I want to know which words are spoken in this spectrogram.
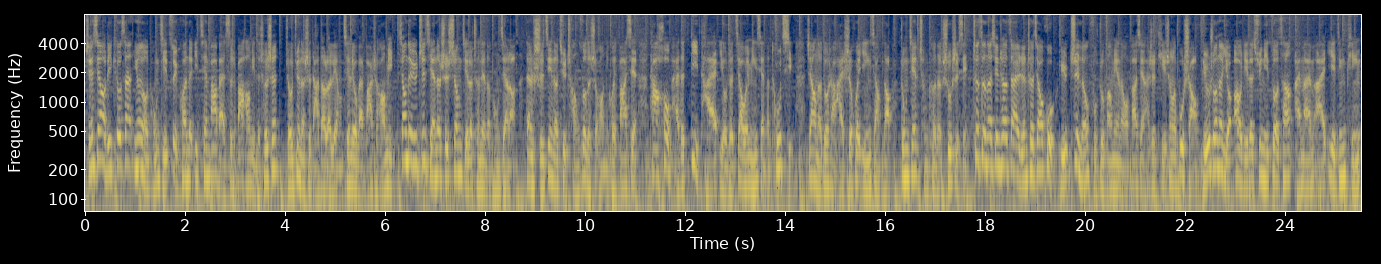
全新奥迪 Q3 拥有同级最宽的一千八百四十八毫米的车身，轴距呢是达到了两千六百八十毫米，相对于之前呢是升级了车内的空间了。但实际呢去乘坐的时候，你会发现它后排的地台有着。较较为明显的凸起，这样呢多少还是会影响到中间乘客的舒适性。这次呢新车在人车交互与智能辅助方面呢，我发现还是提升了不少。比如说呢有奥迪的虚拟座舱、MMI 液晶屏、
